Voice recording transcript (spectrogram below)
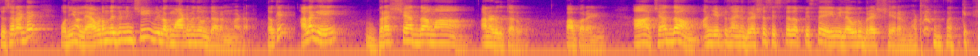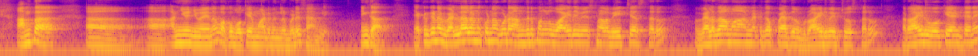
చూసారా అంటే ఉదయం లేవడం దగ్గర నుంచి వీళ్ళు ఒక మాట మీద ఉంటారనమాట ఓకే? అలాగే బ్రష్ చేద్దామా అని అడుగుతారు పాపరాయుడిని చేద్దాం అని చెప్పేసి ఆయన బ్రషెస్ ఇస్తే తప్పిస్తే వీళ్ళెవరు బ్రష్ చేయరనమాట అంత అన్యోన్యమైన ఒక ఒకే మాట మీద నిలబడే ఫ్యామిలీ. ఇంకా ఎక్కడికైనా వెళ్ళాలనుకున్నా కూడా అందరి పనులు వాయిదా వేసుకుని అలా వెయిట్ చేస్తారు. వెళదామా అన్నట్టుగా పెద్ద రాయుడు వైపు చూస్తారు. రాయుడు ఓకే అంటేనే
